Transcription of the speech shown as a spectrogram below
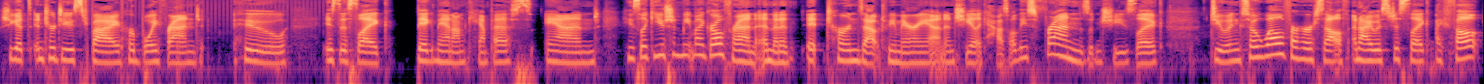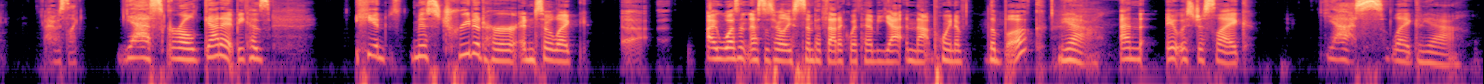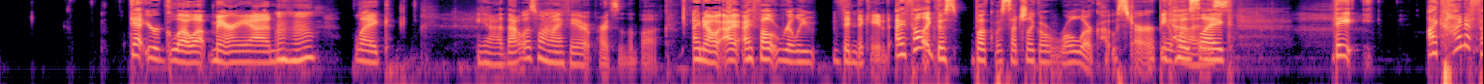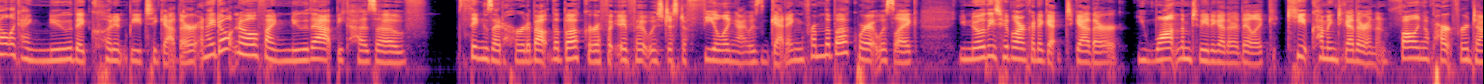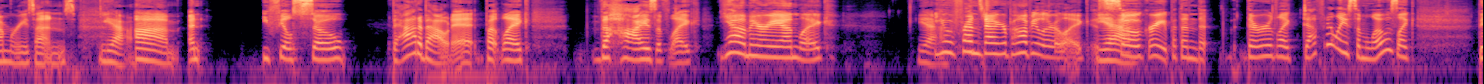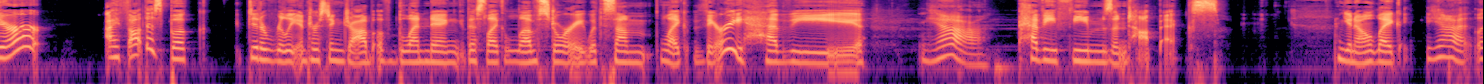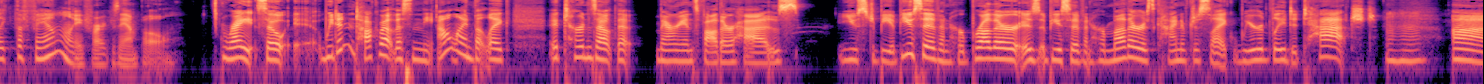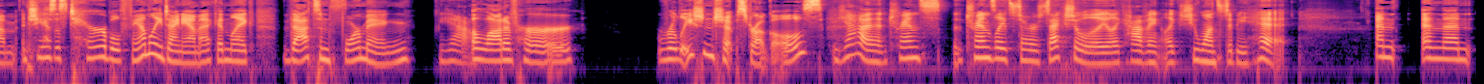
She gets introduced by her boyfriend, who is this like big man on campus, and he's like, "You should meet my girlfriend." And then it, it turns out to be Marianne, and she like has all these friends, and she's like doing so well for herself. And I was just like, I felt, I was like, "Yes, girl, get it," because he had mistreated her, and so like. Uh, I wasn't necessarily sympathetic with him yet in that point of the book. Yeah. And it was just like, yes, like Yeah. Get your glow up, Marianne. Mm-hmm. Like, Yeah. That was one of my favorite parts of the book. I know, I, I felt really vindicated. I felt like this book was such like a roller coaster because like they I kind of felt like I knew they couldn't be together. And I don't know if I knew that because of things I'd heard about the book or if if it was just a feeling I was getting from the book where it was like, you know these people aren't going to get together. You want them to be together. They like keep coming together and then falling apart for dumb reasons. Yeah. Um, and you feel so bad about it, but like the highs of like, yeah, Marianne, like Yeah. you have friends now, you're popular. Like, it's Yeah. so great. But then there, there are like definitely some lows. Like, there are, I thought this book did a really interesting job of blending this like love story with some like very heavy, yeah. heavy themes and topics. You know, like, Yeah. Like the family, for example. right. So eh, we didn't talk about this in the outline, but like, it turns out that Marianne's father has used to be abusive and her brother is abusive and her mother is kind of just like weirdly detached. Mm-hmm. Um, and she has this terrible family dynamic, and like that's informing Yeah. a lot of her relationship struggles. Yeah, and it trans translates to her sexually, like having like she wants to be hit. And and then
